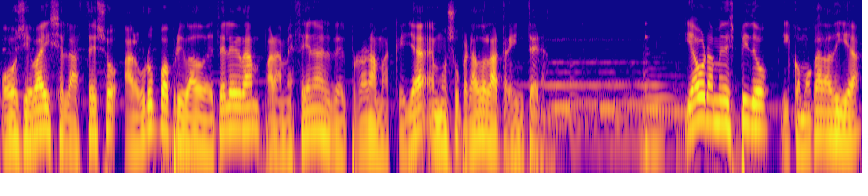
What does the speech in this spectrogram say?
os lleváis el acceso al grupo privado de Telegram para mecenas del programa, que ya hemos superado la treintena. Y ahora me despido y como cada día,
